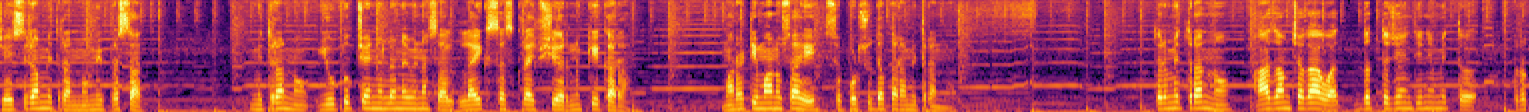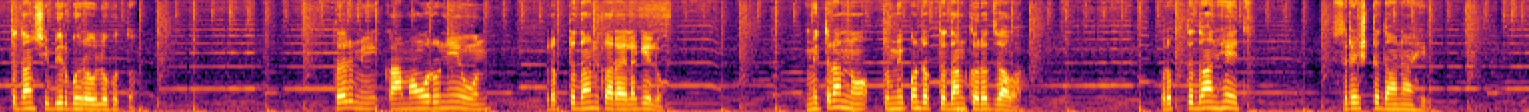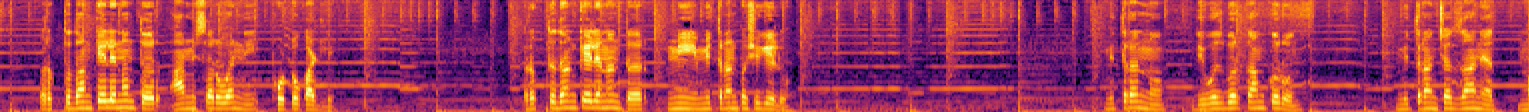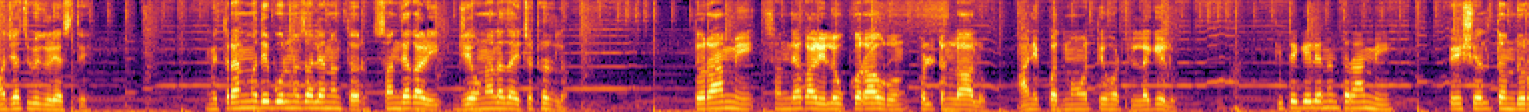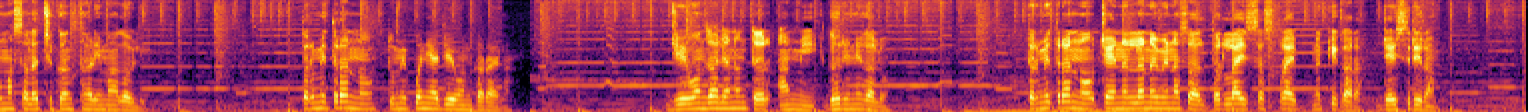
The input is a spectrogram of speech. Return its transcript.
जय श्रीराम मित्रांनो मी प्रसाद. मित्रांनो यूट्यूब चॅनलला नवीन असाल लाईक सबस्क्राईब शेअर नक्की करा. मराठी माणूस आहे सपोर्टसुद्धा करा मित्रांनो. तर मित्रांनो आज आमच्या गावात दत्त जयंतीनिमित्त रक्तदान शिबिर भरवलं होतं. तर मी कामावरून येऊन रक्तदान करायला गेलो. मित्रांनो तुम्ही पण रक्तदान करत जावा. रक्तदान हेच श्रेष्ठ दान आहे. रक्तदान केल्यानंतर आम्ही सर्वांनी फोटो काढले. रक्तदान केल्यानंतर मी मित्रांपाशी गेलो. मित्रांनो दिवसभर काम करून मित्रांच्या जाण्यात मजाच वेगळी असते. मित्रांमध्ये बोलणं झाल्यानंतर संध्याकाळी जेवणाला जायचं ठरलं. तर आम्ही संध्याकाळी लवकर आवरून फलटणला आलो आणि पद्मावती हॉटेलला गेलो. तिथे गेल्यानंतर आम्ही स्पेशल तंदूर मसाला चिकन थाळी मागवली. तर मित्रांनो तुम्ही पण या जेवण करायला. जेवण झाल्यानंतर आम्ही घरी निघालो. तर मित्रांनो चॅनलला नवीन असाल तर लाईक सबस्क्राईब नक्की करा. जय श्रीराम.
